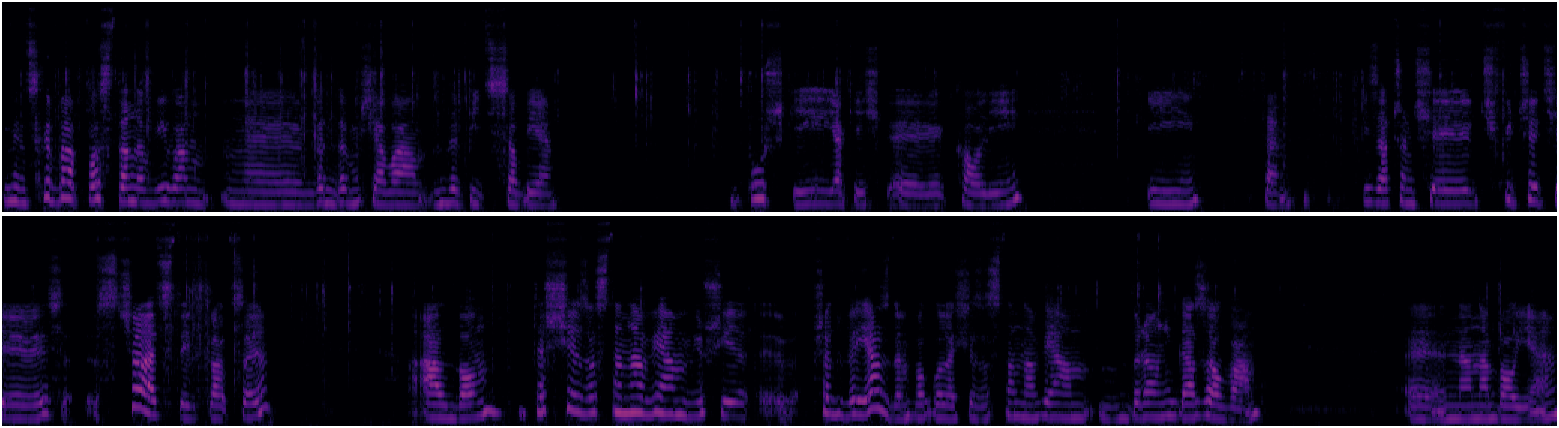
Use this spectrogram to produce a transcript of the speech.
więc chyba postanowiłam, yy, będę musiała wypić sobie puszki jakiejś yy, coli i ten i zacząć e, ćwiczyć, e, strzelać z tej procy. Albo też się zastanawiam, już je, e, przed wyjazdem w ogóle się zastanawiałam, broń gazowa e, na naboje,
